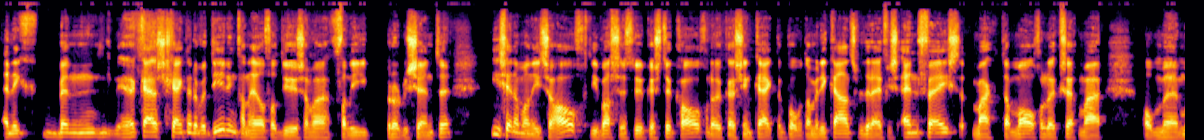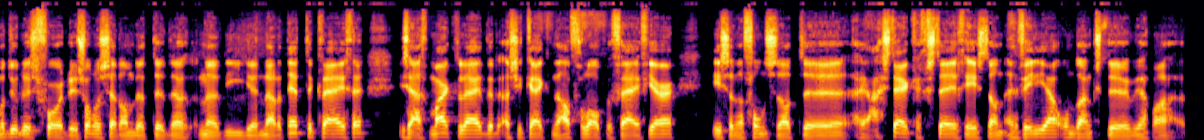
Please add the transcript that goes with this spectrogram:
En ik ben, als je kijkt naar de waardering van heel veel duurzame van die producenten, die zijn helemaal niet zo hoog. Die was natuurlijk een stuk hoger. Als je kijkt naar bijvoorbeeld het Amerikaanse bedrijf is Enphase. Dat maakt het dan mogelijk, zeg maar, om uh, modules voor de zonnecellen om dat, de, die naar het net te krijgen. Is eigenlijk marktleider. Als je kijkt naar de afgelopen vijf jaar, is dat een fonds dat ja, sterker gestegen is dan Nvidia, ondanks de zeg maar,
